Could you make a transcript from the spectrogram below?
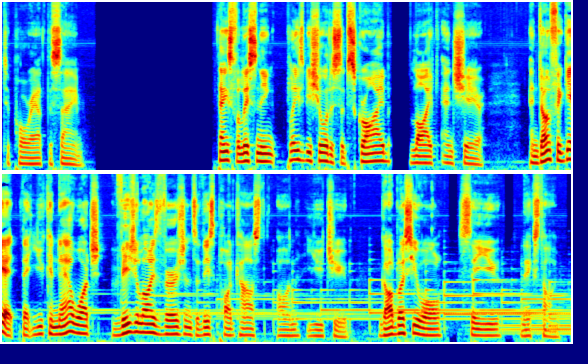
to pour out the same. Thanks for listening. Please be sure to subscribe, like, and share. And don't forget that you can now watch visualized versions of this podcast on YouTube. God bless you all. See you next time.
